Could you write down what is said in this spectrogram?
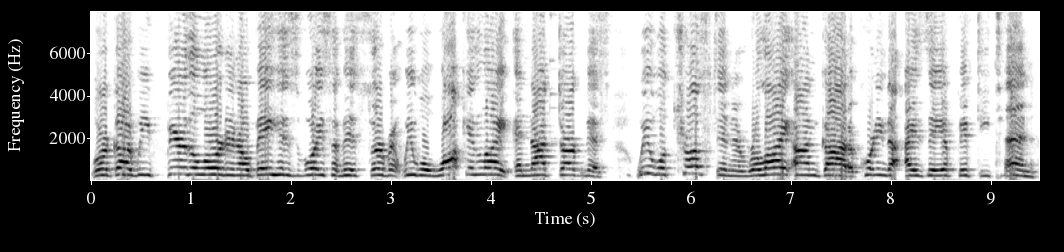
Lord God, we fear the Lord and obey his voice of his servant. We will walk in light and not darkness. We will trust in and rely on God according to Isaiah 50:10.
